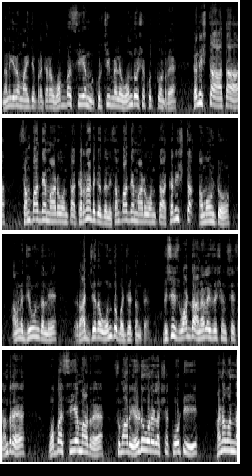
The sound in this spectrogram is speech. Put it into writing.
ನನಗಿರೋ ಮಾಹಿತಿ ಪ್ರಕಾರ ಒಬ್ಬ ಸಿ ಎಂ ಕುರ್ಚಿ ಮೇಲೆ ಒಂದು ವರ್ಷ ಕೂತ್ಕೊಂಡ್ರೆ, ಕನಿಷ್ಠ ಆತ ಸಂಪಾದನೆ ಮಾಡುವಂತ, ಕರ್ನಾಟಕದಲ್ಲಿ ಸಂಪಾದನೆ ಮಾಡುವಂತ ಕನಿಷ್ಠ ಅಮೌಂಟ್ ಅವನ ಜೀವನದಲ್ಲಿ ರಾಜ್ಯದ ಒಂದು ಬಜೆಟ್ ಅಂತೆ. This is what the analysation says ಅಂದ್ರೆ ಒಬ್ಬ ಸಿಎಂ ಆದ್ರೆ ಸುಮಾರು ಎರಡೂವರೆ ಲಕ್ಷ ಕೋಟಿ ಹಣವನ್ನ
